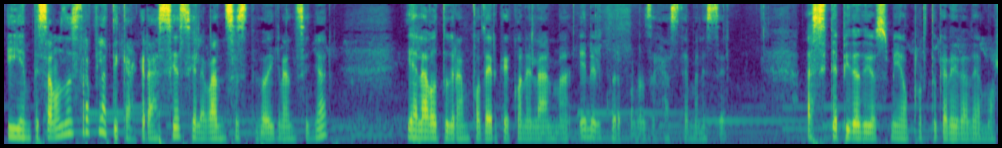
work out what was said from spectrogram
Y empezamos nuestra plática. Gracias y alabanzas te doy, gran Señor. Y alabo tu gran poder que con el alma en el cuerpo nos dejaste amanecer. Así te pido, Dios mío, por tu caridad de amor,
